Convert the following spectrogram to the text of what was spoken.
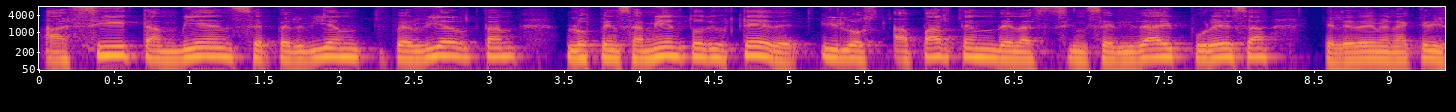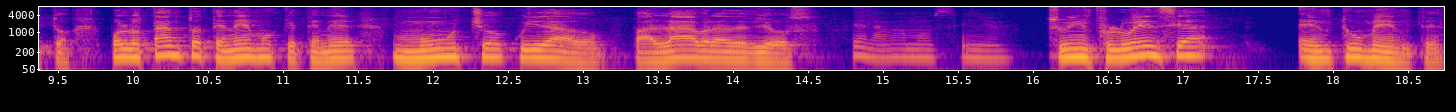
así también se perviertan los pensamientos de ustedes y los aparten de la sinceridad y pureza que le deben a Cristo. Por lo tanto, tenemos que tener mucho cuidado. Palabra de Dios. Te alabamos, Señor. Su influencia en tu mente.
